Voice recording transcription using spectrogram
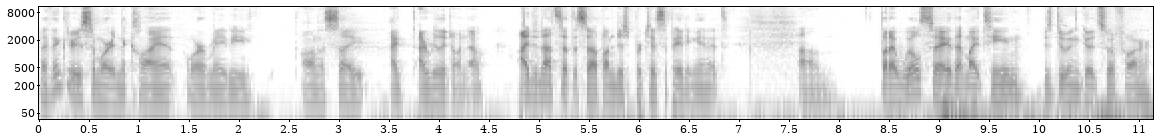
I think there is somewhere in the client or maybe on a site. I I really don't know. I did not set this up. I'm just participating in it. Um, but I will say that my team is doing good so far.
